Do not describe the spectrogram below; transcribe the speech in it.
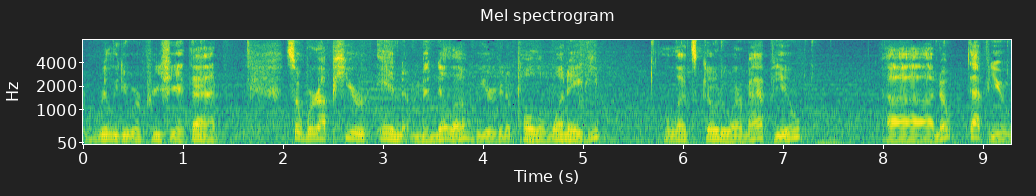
really do appreciate that. So we're up here in Manila. We are going to pull a 180. Let's go to our map view. Uh, nope, that view.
